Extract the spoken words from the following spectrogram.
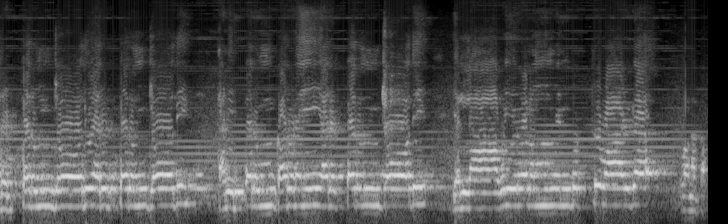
அருட்பெரும் ஜோதி அருட்பெரும் ஜோதி தனிப்பெரும் கருணை அருட்பெரும் ஜோதி எல்லா உயிர்களும் இன்புற்று வாழ்க. வணக்கம்.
